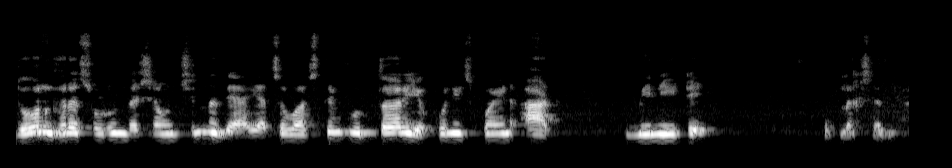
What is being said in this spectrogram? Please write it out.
दोन घरं सोडून दशांश चिन्ह द्या. याचं वास्तविक उत्तर एकोणीस पॉईंट आठ मिनिटे. लक्षात घ्या.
